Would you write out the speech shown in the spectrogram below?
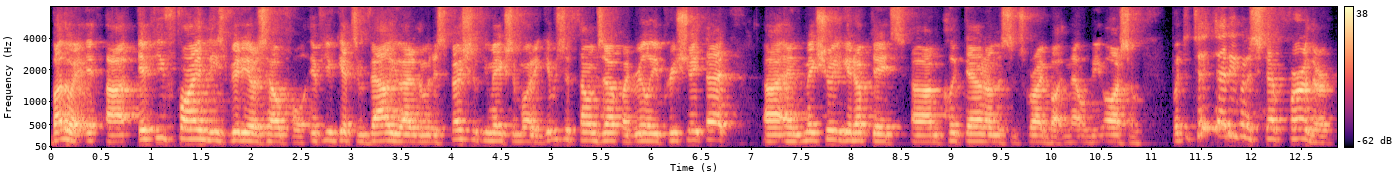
by the way, uh, if you find these videos helpful, if you get some value out of them, and especially if you make some money, give us a thumbs up. I'd really appreciate that. Uh, and make sure you get updates. Um, click down on the subscribe button. That would be awesome. But to take that even a step further,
